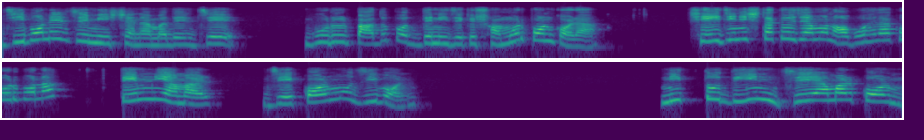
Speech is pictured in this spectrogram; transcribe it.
জীবনের যে মিশন আমাদের যে গুরুর পাদপদ্মে নিজেকে সমর্পণ করা, সেই জিনিসটাকেও যেমন অবহেলা করব না, তেমনি আমার যে কর্মজীবন, নিত্যদিন যে আমার কর্ম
